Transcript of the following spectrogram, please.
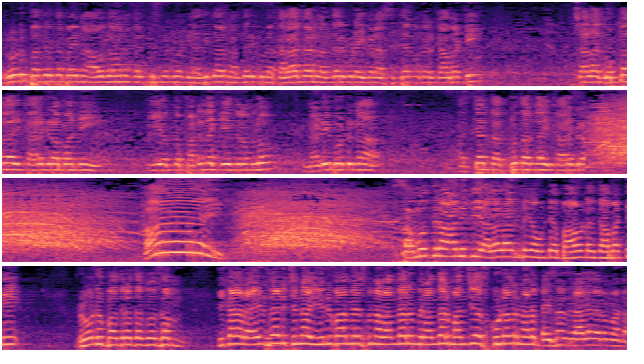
రోడ్డు భద్రత పైన అవగాహన కల్పిస్తున్నటువంటి అధికారులందరూ కూడా కళాకారులందరూ కూడా ఇక్కడ సిద్ధంగా ఉన్నారు కాబట్టి చాలా గొప్పగా ఈ కార్యక్రమాన్ని ఈ యొక్క పట్టణ కేంద్రంలో నడిబొడ్డున అత్యంత అద్భుతంగా ఈ కార్యక్రమం హాయ్! సముద్రానికి అలలాంటిగా ఉంటే బాగుండదు కాబట్టి రోడ్డు భద్రత కోసం ఇక్కడ రైట్ సైడ్ చిన్న యూనిఫామ్ వేసుకున్న వాళ్ళందరూ మీరందరూ మంచిగా స్కూటర్లు నడ లైసెన్స్ రాలేదన్నమాట.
